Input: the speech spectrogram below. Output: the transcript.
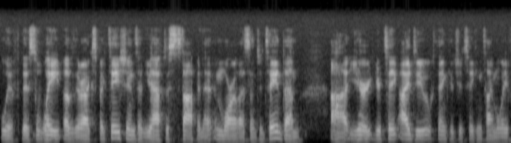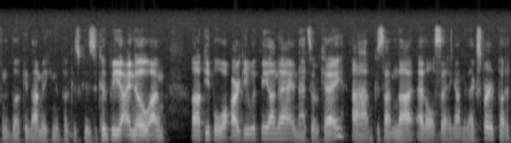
with this weight of their expectations and you have to stop and, and more or less entertain them, uh, you're you're take. I do think that you're taking time away from the book and not making the book as good as it could be. I know um, uh, people will argue with me on that, and that's okay because I'm not at all saying I'm an expert. But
